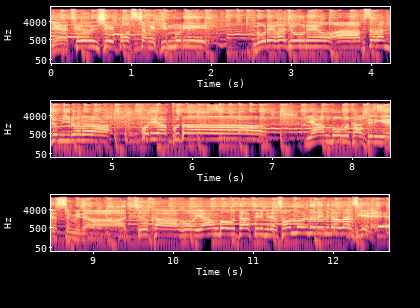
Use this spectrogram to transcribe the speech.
예, 태은 씨, 버스창에 빗물이 노래가 좋으네요. 아, 앞사람 좀 일어나라. 허리 아프다. 양보 부탁드리겠습니다. 축하하고 양보 부탁드립니다. 선물 드립니다. Get it.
